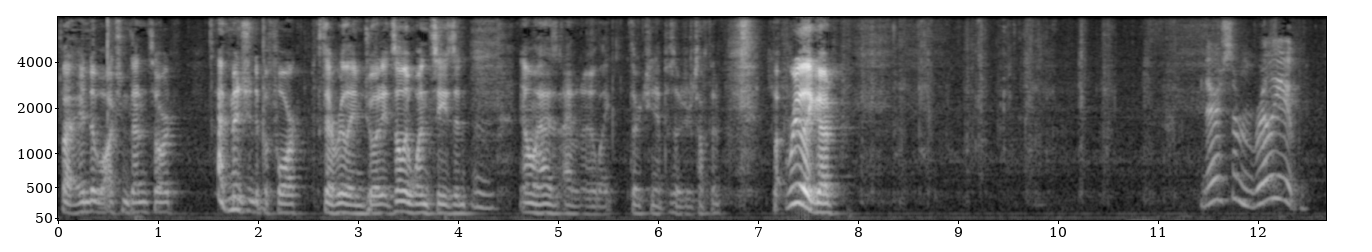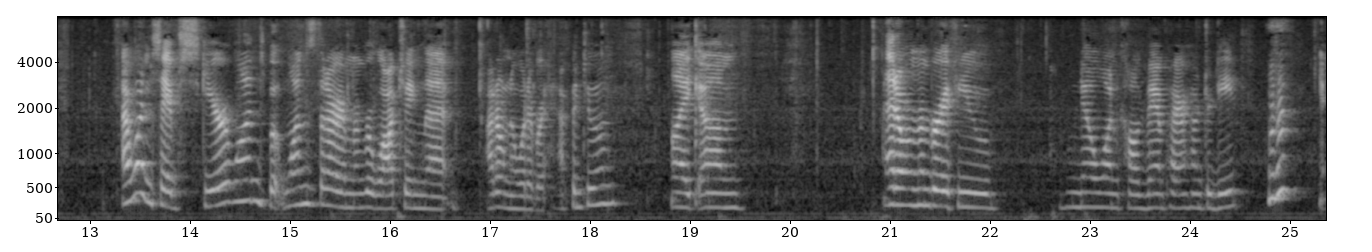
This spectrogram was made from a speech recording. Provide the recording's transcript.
but I ended up watching Gunsword. I've mentioned it before because I really enjoyed it. It's only one season. Mm. It only has I don't know like thirteen episodes or something, but really good. There's some really, I wouldn't say obscure ones, but ones that I remember watching that I don't know whatever happened to them. Like, um, I don't remember if you know one called Vampire Hunter D. Yeah,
